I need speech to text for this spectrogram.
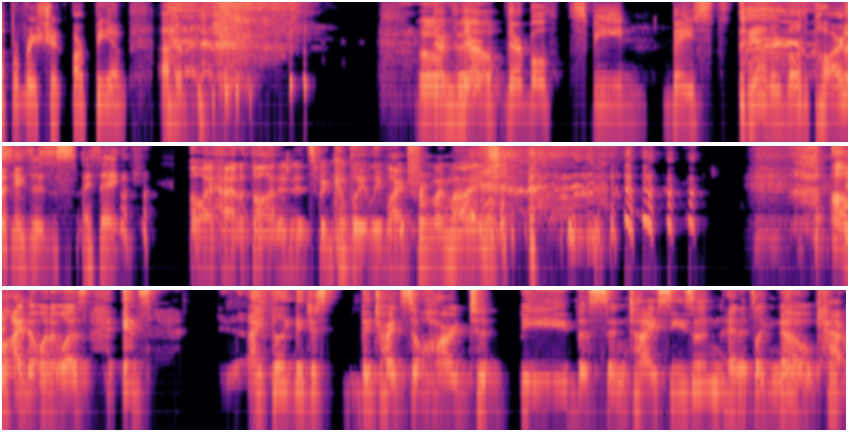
Operation RPM. Uh, Oh they're no! they're they're both speed based. yeah, they're both car seasons, I think. Oh, I had a thought and it's been completely wiped from my mind. oh, I know what it was. It's I feel like they just they tried so hard to be the Sentai season, and it's like no, Kat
